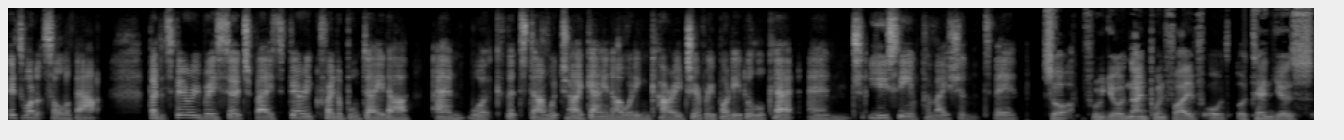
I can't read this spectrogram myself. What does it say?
It's what it's all about but it's very research based, very credible data and work that's done, which again, I would encourage everybody to look at and use the information that's there. So, for your 9.5 or, or 10 years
